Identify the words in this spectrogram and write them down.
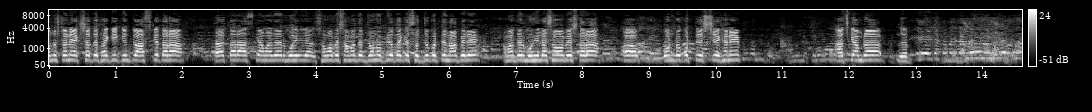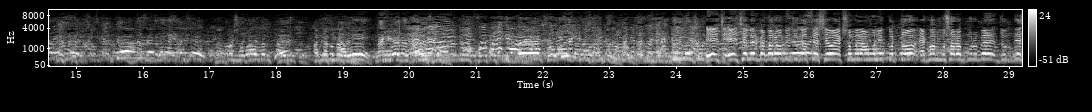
অনুষ্ঠানে একসাথে থাকি। কিন্তু আজকে তারা তারা আজকে আমাদের মহিলা সমাবেশ আমাদের জনপ্রিয়তাকে সহ্য করতে না পেরে আমাদের মহিলা সমাবেশ তারা পণ্ড করতে এসছে এখানে। আজকে আমরা এই ছেলের ব্যাপারে অভিযোগ আছে, সেও একসময় আওয়ামী লীগ করতো, এখন মুশারফ গ্রুপে যোগ দিয়ে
